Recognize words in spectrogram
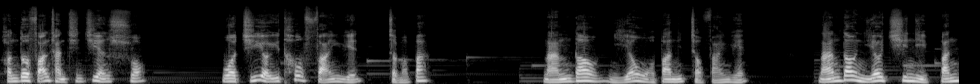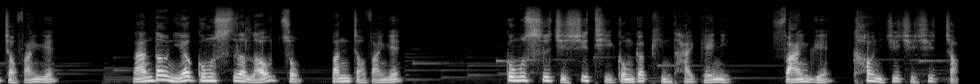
很多房产经纪人说：“我只有一套房源，怎么办？”难道你要我帮你找房源？难道你要经理帮你找房源？难道你要公司的老总帮你找房源？公司只是提供个平台给你，房源靠你自己去找，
